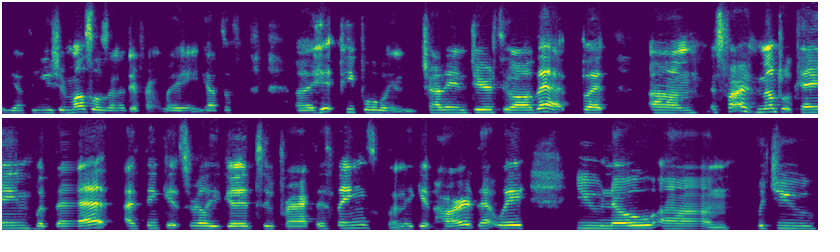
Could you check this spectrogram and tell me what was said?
You have to use your muscles in a different way. You have to uh, hit people and try to endure through all that. But um, as far as mental came with that, I think it's really good to practice things when they get hard. That way, you know um, what you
